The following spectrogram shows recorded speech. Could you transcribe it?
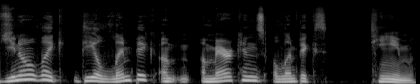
you know like the Olympic um, Americans Olympics team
